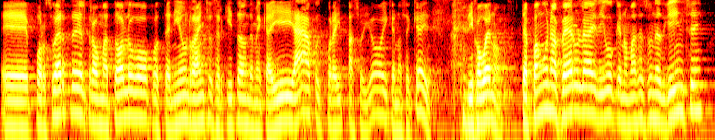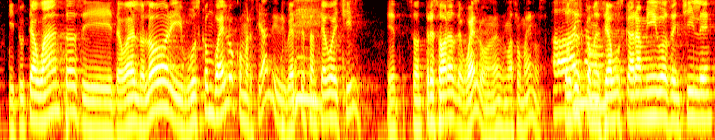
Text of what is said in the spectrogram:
eh, por suerte el traumatólogo pues tenía un rancho cerquita donde me caí, ah, pues por ahí paso yo y que no sé qué. Dijo, bueno, te pongo una férula y digo que nomás es un esguince y tú te aguantas y te va el dolor y busca un vuelo comercial y vete a Santiago de Chile. Y Son tres horas de vuelo, ¿no? más o menos. Ay, Entonces no. comencé a buscar amigos en Chile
